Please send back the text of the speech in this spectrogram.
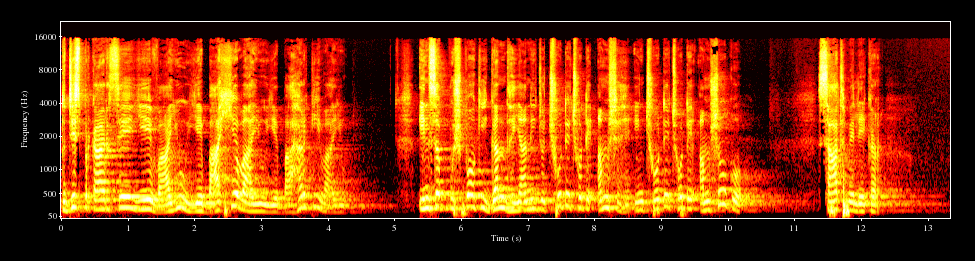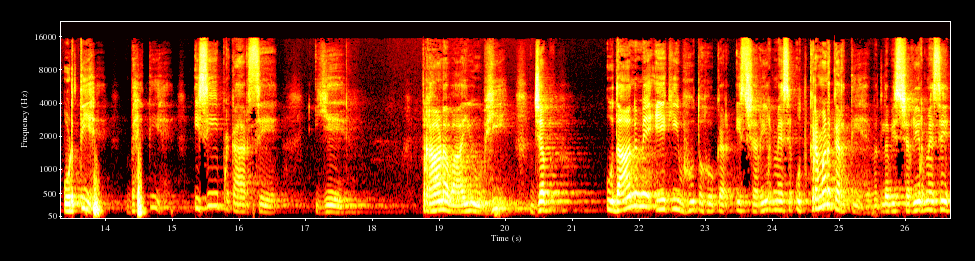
तो जिस प्रकार से ये वायु, ये बाह्य वायु, ये बाहर की वायु, इन सब पुष्पों की गंध, यानी जो छोटे छोटे अंश हैं, इन छोटे छोटे अंशों को साथ में लेकर उड़ती है, बहती है, इसी प्रकार से ये प्राणवायु भी जब उदान में एकीभूत होकर इस शरीर में से उत्क्रमण करती है मतलब इस शरीर में से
